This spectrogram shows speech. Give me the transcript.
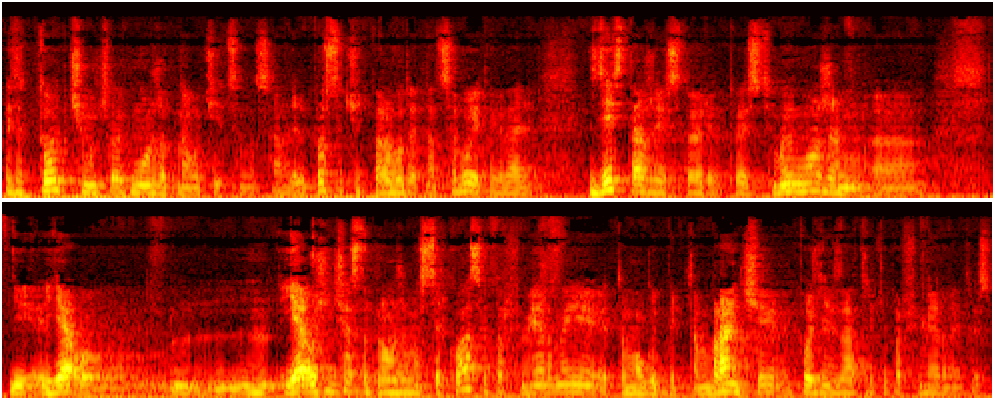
Это то, чему человек может научиться на самом деле. Просто чуть поработать над собой и так далее. Здесь та же история. То есть мы можем... э, я, я очень часто провожу мастер-классы парфюмерные. Это могут быть там бранчи, поздние завтраки парфюмерные. То есть,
